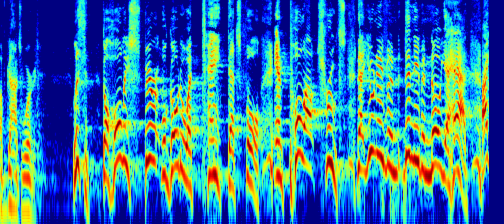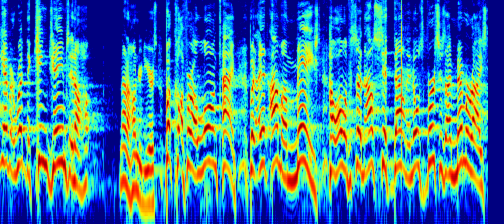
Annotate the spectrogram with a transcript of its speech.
of God's Word. Listen, the Holy Spirit will go to a tank that's full and pull out truths that you didn't even, didn't even know you had. I haven't read the King James in a not a hundred years, but for a long time. But I'm amazed how all of a sudden I'll sit down and those verses I memorized,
